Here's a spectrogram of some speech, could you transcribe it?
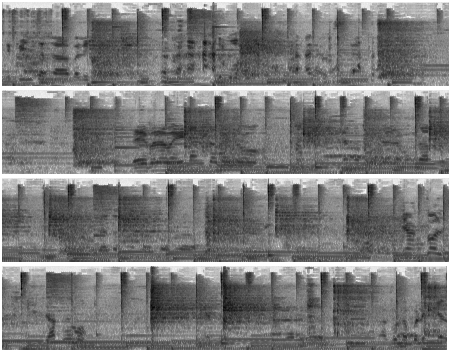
ipinsa sa balik. Eh, para mainang sa pero nakapita na mga. Jack Call. Jack mo. Ako na balik yan.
